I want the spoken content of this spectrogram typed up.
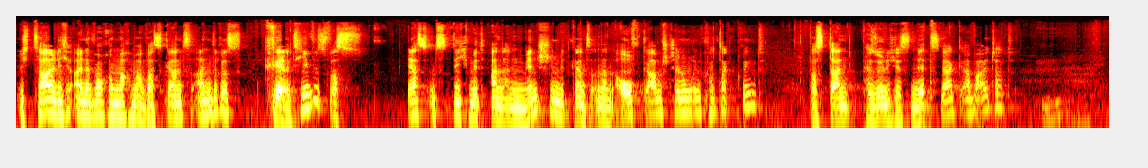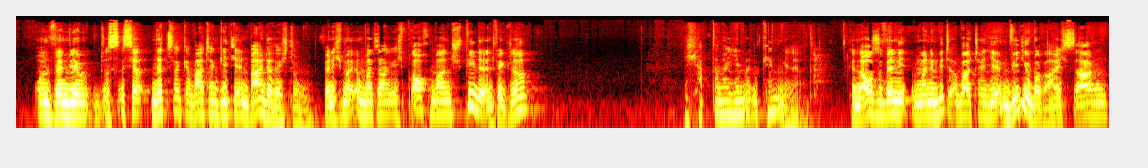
ich zahle dich eine Woche, mach mal was ganz anderes, Kreatives, was erstens dich mit anderen Menschen, mit ganz anderen Aufgabenstellungen in Kontakt bringt, was dein persönliches Netzwerk erweitert. Und wenn wir, das ist ja, Netzwerk erweitern geht ja in beide Richtungen. Wenn ich mal irgendwann sage, ich brauche mal einen Spieleentwickler, ich habe da mal jemanden kennengelernt. Genauso, wenn meine Mitarbeiter hier im Videobereich sagen,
